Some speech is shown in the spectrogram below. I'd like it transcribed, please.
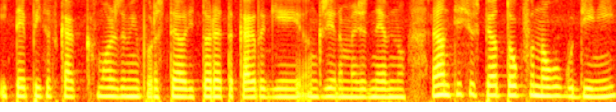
и те питат как може да ми порасте аудиторията, как да ги ангажираме ежедневно. Реално ти си успял толкова много години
